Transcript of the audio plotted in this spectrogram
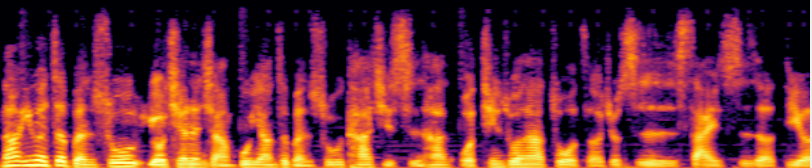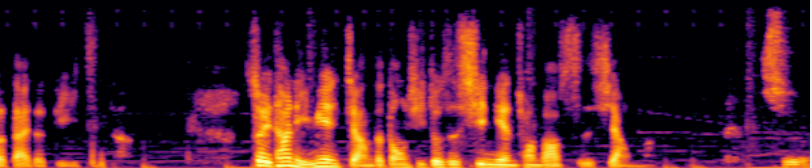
然后因为这本书《有钱人想的不一样》这本书，它其实它，我听说它作者就是赛斯的第二代的弟子啊，所以它里面讲的东西就是信念创造实相嘛，是。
